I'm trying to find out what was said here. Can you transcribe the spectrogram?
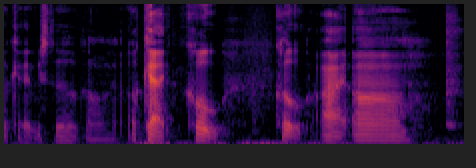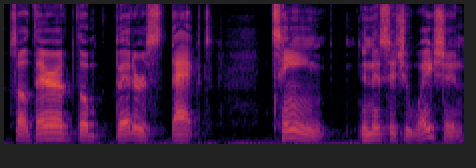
Okay, we still going. Okay, cool, cool. All right. Um, so they're the better stacked team in this situation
